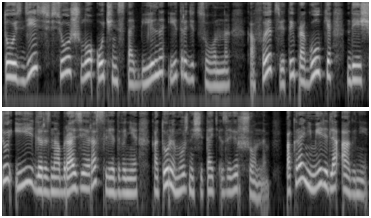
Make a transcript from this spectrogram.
то здесь все шло очень стабильно и традиционно. Кафе, цветы, прогулки, да еще и для разнообразия расследования, которое можно считать завершенным. По крайней мере, для Агнии.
